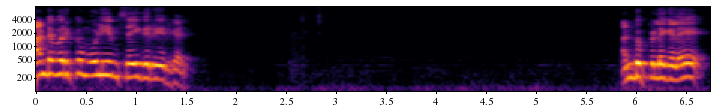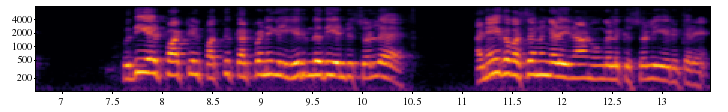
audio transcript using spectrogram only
ஆண்டவருக்கும் ஊழியம் செய்கிறீர்கள். அன்பு பிள்ளைகளே புதிய ஏற்பாட்டில் பத்து கற்பனைகள் இருந்தது என்று சொல்ல அநேக வசனங்களை நான் உங்களுக்கு சொல்லி இருக்கிறேன்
